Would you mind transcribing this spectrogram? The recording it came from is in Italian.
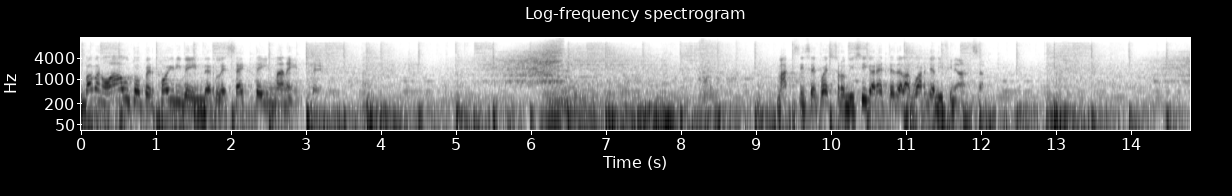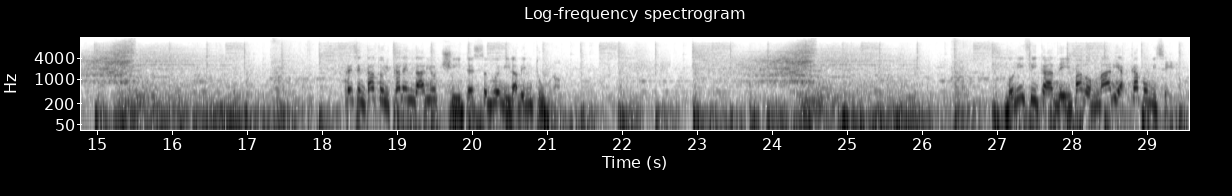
Rubavano auto per poi rivenderle, sette in manette. Maxi sequestro di sigarette della Guardia di Finanza. Presentato il calendario CITES 2021. Bonifica dei palombari a Capomiseno.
